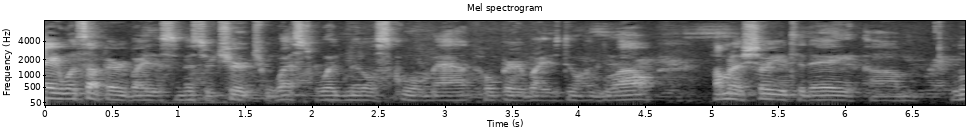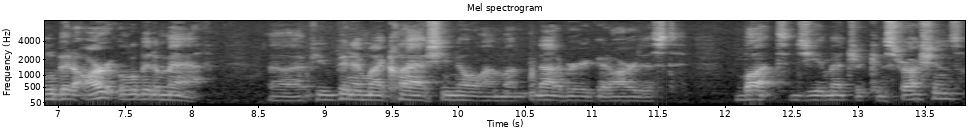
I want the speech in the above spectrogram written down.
Hey, what's up everybody? This is Mr. Church, Westwood Middle School Math. Hope everybody's doing well. I'm going to show you today um, a little bit of art, a little bit of math. Uh, if you've been in my class, you know I'm a, not a very good artist, but geometric constructions,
